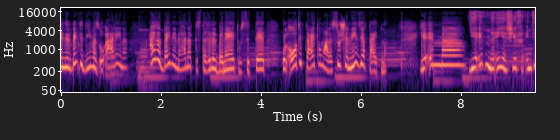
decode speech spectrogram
إن البنت دي مزقوقة علينا. عايزة تبين إننا بنستغل البنات والستات والقواطي بتاعتهم على ال social media بتاعتنا. يا إما يا إما إيه يا شيخه انت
